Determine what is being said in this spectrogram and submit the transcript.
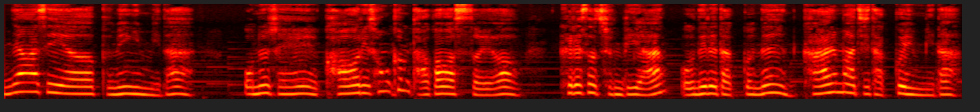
안녕하세요. 부밍입니다. 어느새 가을이 성큼 다가왔어요. 그래서 준비한 오늘의 닭구는 가을맞이 닭구입니다.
